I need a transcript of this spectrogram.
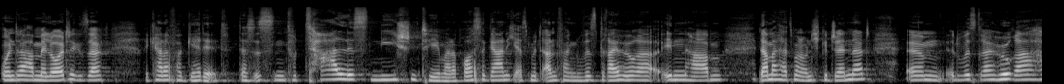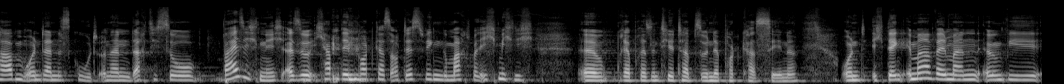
und da haben mir Leute gesagt, Ricarda, forget it. Das ist ein totales Nischenthema. Da brauchst du gar nicht erst mit anfangen. Du wirst drei HörerInnen haben. Damals hat man noch nicht gegendert. Ähm, du wirst drei Hörer haben und dann ist gut. Und dann dachte ich so, weiß ich nicht. Also ich habe den Podcast auch deswegen gemacht, weil ich mich nicht äh, repräsentiert habe, so in der Podcast-Szene. Und ich denke immer, wenn man irgendwie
